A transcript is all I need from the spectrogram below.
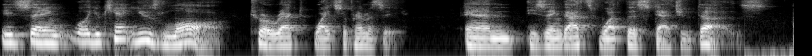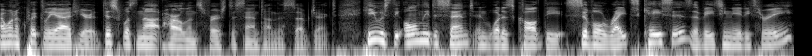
He's saying, well, you can't use law to erect white supremacy. And he's saying that's what this statute does. I want to quickly add here this was not Harlan's first dissent on this subject. He was the only dissent in what is called the Civil Rights Cases of 1883,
